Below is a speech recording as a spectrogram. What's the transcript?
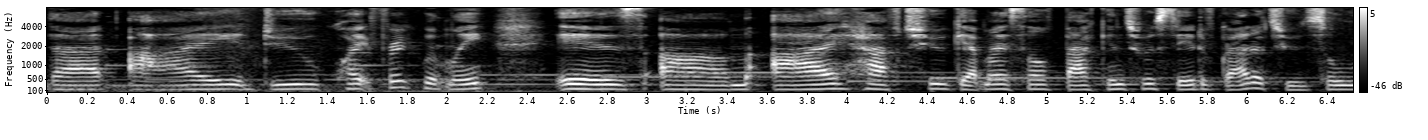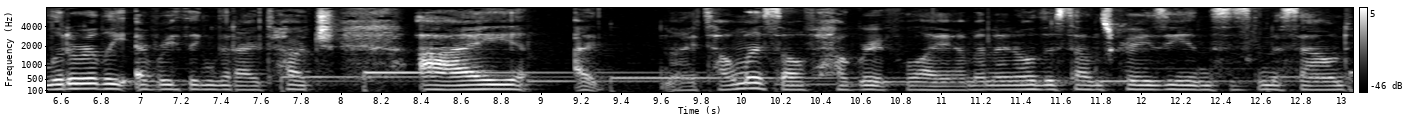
that I do quite frequently is um, I have to get myself back into a state of gratitude. So, literally everything that I touch, I, I, I tell myself how grateful I am. And I know this sounds crazy and this is going to sound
